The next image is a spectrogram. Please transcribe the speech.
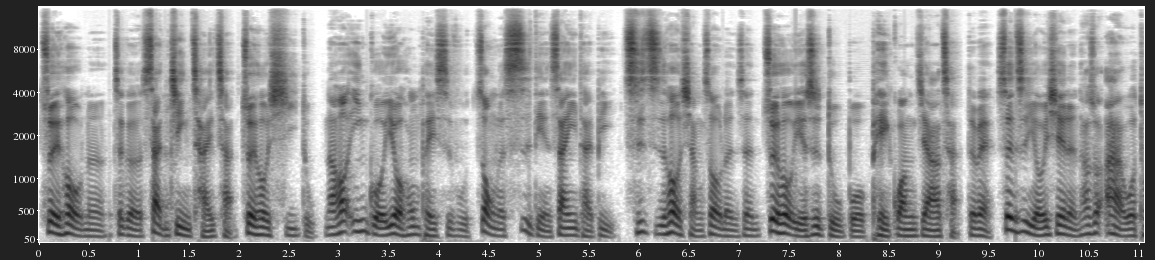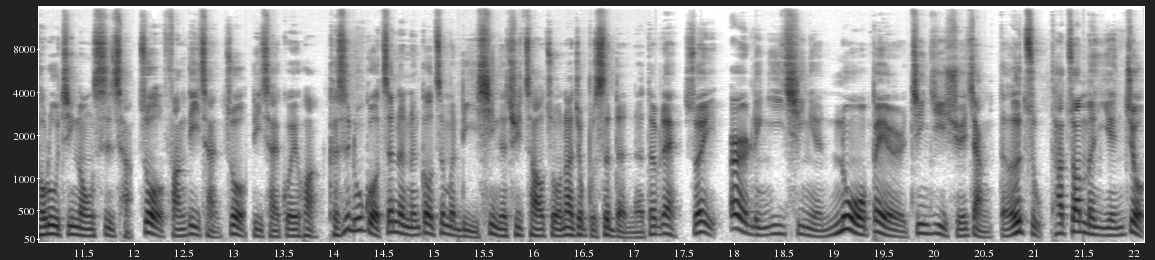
最后呢，这个散尽财产，最后吸毒。然后英国也有烘焙师傅中了四点三亿台币，辞职后享受人生。最后也是赌博赔光家产，对不对？甚至有一些人他说啊，我投入金融市场做房地产做理财规划。可是如果真的能够这么理性的去操作，那就不是人了，对不对？所以二零一七年诺贝尔经济学奖得主，他专门研究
